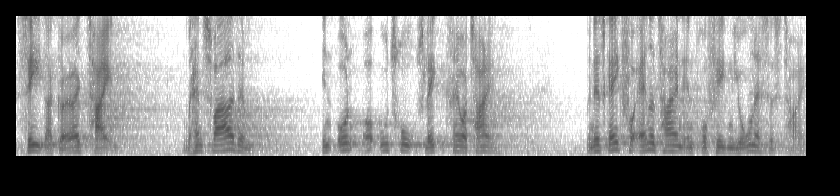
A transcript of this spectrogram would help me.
se dig gøre et tegn. Men han svarede dem, en ond og utro slægt kræver tegn. Men den skal ikke få andet tegn end profeten Jonas' tegn.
